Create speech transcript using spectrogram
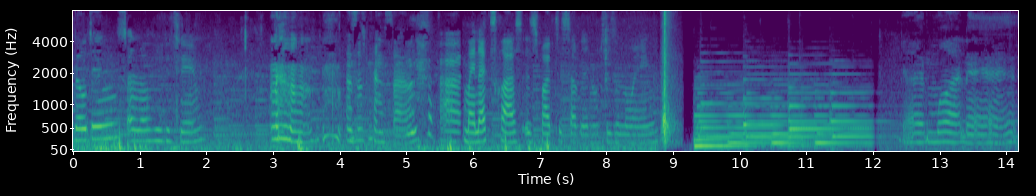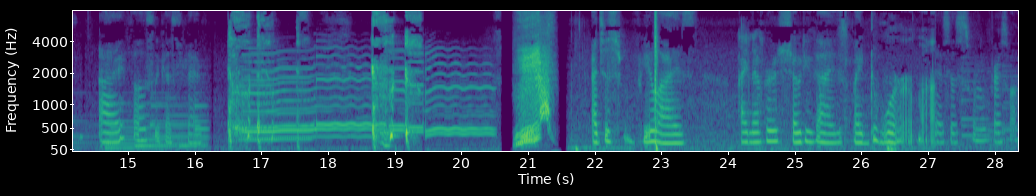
buildings. I don't know if you can see. this is Princess. Uh, my next class is 5 to 7, which is annoying. Good morning. I fell asleep yesterday. I just realized I never showed you guys my dorm. This is when you first walk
